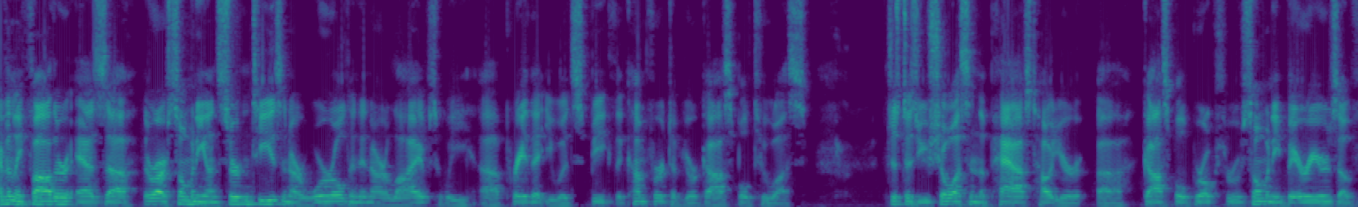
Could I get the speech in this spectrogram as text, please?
Heavenly Father, as uh, there are so many uncertainties in our world and in our lives, we uh, pray that you would speak the comfort of your gospel to us. Just as you show us in the past how your uh, gospel broke through so many barriers of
